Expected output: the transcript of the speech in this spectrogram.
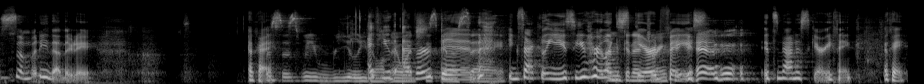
Somebody the other day. Okay. This is we really don't you've know what ever she's gonna say. exactly, you see her like I'm scared drink face. It's not a scary thing. Okay,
